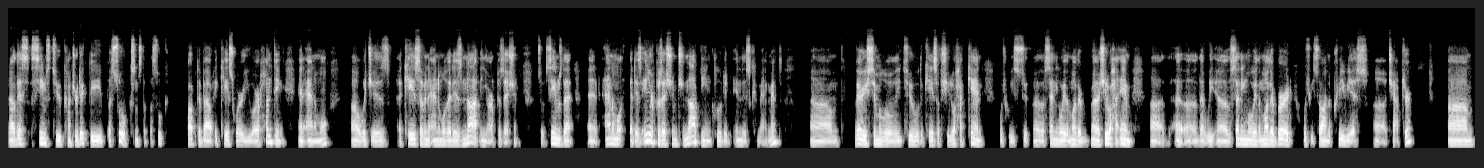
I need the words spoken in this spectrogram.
now, this seems to contradict the pasuk, since the pasuk talked about a case where you are hunting an animal, uh, which is a case of an animal that is not in your possession. So it seems that an animal that is in your possession should not be included in this commandment. Um, very similarly to the case of Shiluach HaKen, which we uh, sending away the mother uh, Shiluh Ha'im, uh, uh, uh, that we uh, sending away the mother bird, which we saw in the previous uh, chapter. Um,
